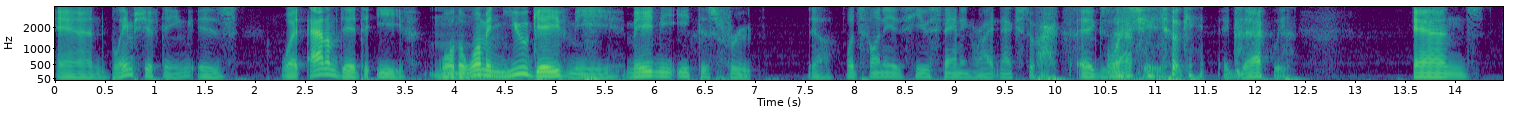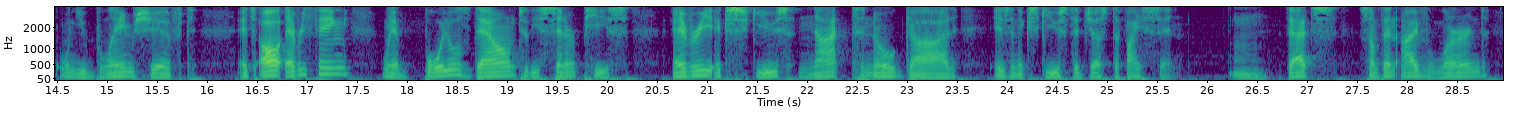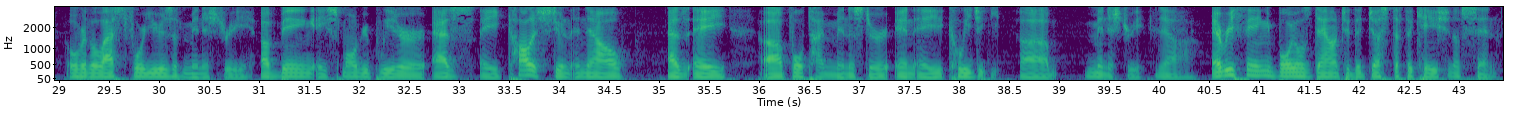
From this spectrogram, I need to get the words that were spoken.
And blame shifting is what Adam did to Eve. Well, the woman Mm. you gave me made me eat this fruit. Yeah. What's funny is he was standing right next to her Exactly. when she took it. Exactly. And when you blame shift, it's all everything when it boils down to the centerpiece, every excuse not to know God is an excuse to justify sin. Mm. That's something I've learned over the last four years of ministry, of being a small group leader as a college student and now as a uh, full time minister in a collegiate uh, ministry. Yeah. Everything boils down to the justification of sin.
